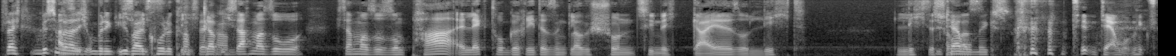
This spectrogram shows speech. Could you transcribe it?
Vielleicht müssen wir da Also nicht ich- unbedingt ich, überall ich, Kohlekraftwerke Ich glaube, ich sag mal so, ich sag mal so, so ein paar Elektrogeräte sind, glaube ich, schon ziemlich geil. So Licht. Licht ist schon Thermomix. was. Den Thermomix.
